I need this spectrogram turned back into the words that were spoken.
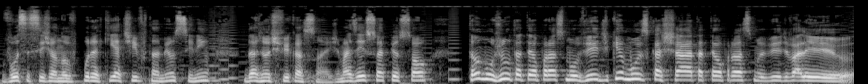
você seja novo por aqui. Ative também o sininho das notificações. Mas é isso aí, pessoal. Tamo junto, até o próximo vídeo. Que música chata, até o próximo vídeo. Valeu!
